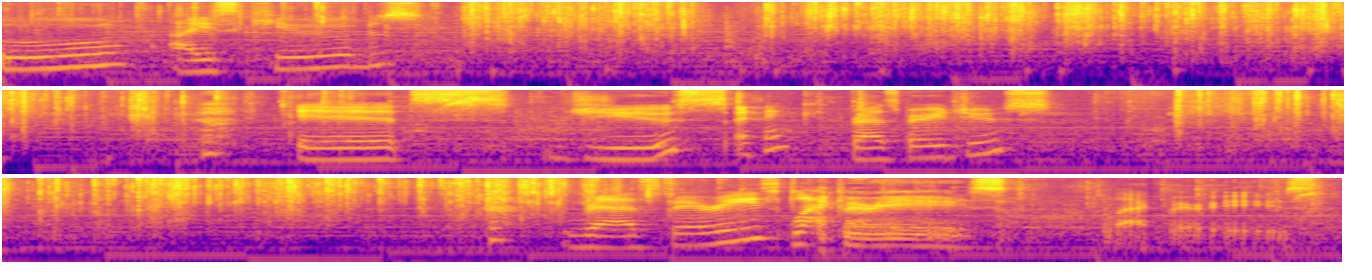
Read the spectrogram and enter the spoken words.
Ooh, ice cubes. It's juice, I think. Raspberry juice. Raspberries, blackberries, blackberries.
